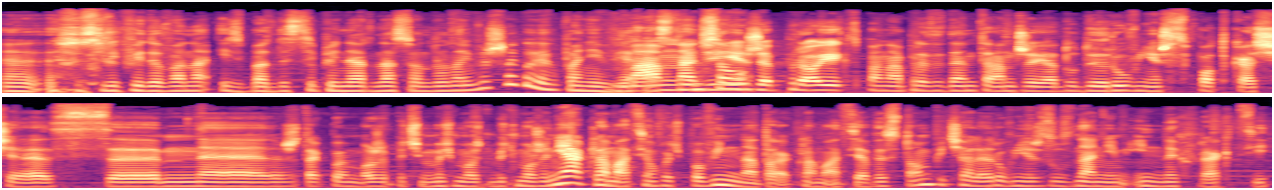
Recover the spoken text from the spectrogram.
e, zlikwidowana Izba Dyscyplinarna Sądu Najwyższego, jak pani wie. Mam nadzieję, są- że projekt pana prezydenta Andrzeja Dudy również spotka się z, e, że tak powiem, może być, być, być może nie aklamacją, choć powinna ta aklamacja wystąpić, ale również z uznaniem innych frakcji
